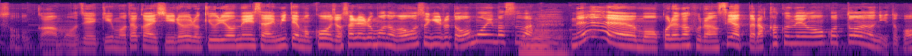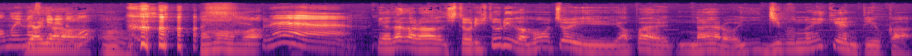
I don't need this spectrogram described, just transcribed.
そうかもう税金も高いしいろいろ給料明細見ても控除されるものが多すぎると思いますわ、うん。ねえもうこれがフランスやったら革命が起こっとるのにとか思いますけれども。ねいやだから一人一人がもうちょいやっぱりなんやろ自分の意見っていうか、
